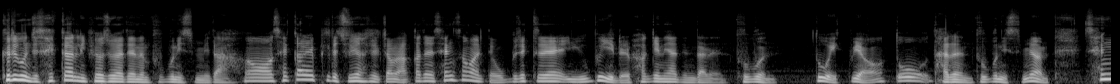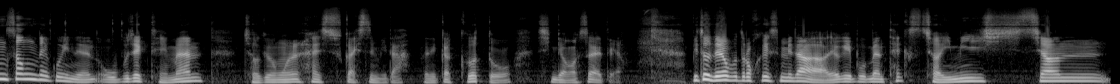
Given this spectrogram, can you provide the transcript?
그리고 이제 색깔을 입혀줘야 되는 부분이 있습니다. 어, 색깔을 입힐 때 주의하실 점은 아까 전에 생성할 때 object의 UV를 확인해야 된다는 부분도 있고요. 또 다른 부분이 있으면 생성되고 있는 object에만 적용을 할 수가 있습니다. 그러니까 그것도 신경을 써야 돼요. 밑으로 내려보도록 하겠습니다. 여기 보면 texture emission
